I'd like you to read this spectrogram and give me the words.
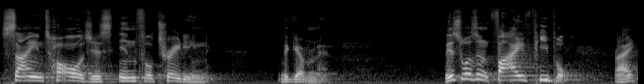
Scientologists infiltrating the government. This wasn't five people, right?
